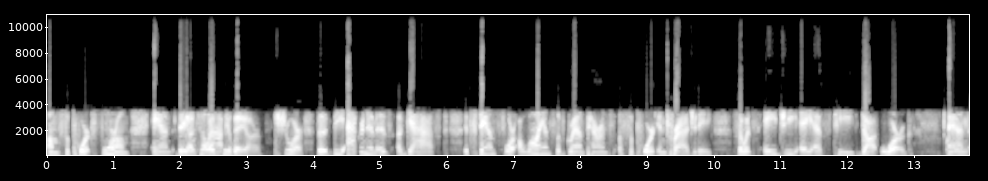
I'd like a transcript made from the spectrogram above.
um, support forum, and they yeah, were tell fabulous. us who they are. Sure. The the acronym is AGAST. It stands for Alliance of Grandparents A Support in Tragedy. So it's A G A S T dot org. And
